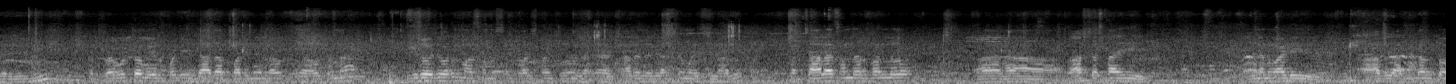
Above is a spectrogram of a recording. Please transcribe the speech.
జరిగింది ప్రభుత్వం ఏర్పడి దాదాపు పది నెలలు అవుతు- అవుతున్నా ఈ రోజు వరకు మా సమస్యలు పరిష్కరించడం లేక చాలా నిర్లక్ష్యం వహిస్తున్నారు. మరి చాలా సందర్భాల్లో రాష్ట్ర స్థాయి అంగన్వాడీ ఆరు అధికారులతో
